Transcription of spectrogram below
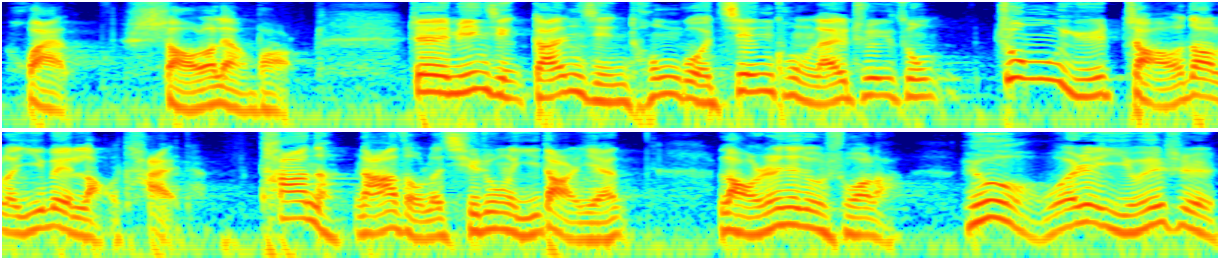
坏了，少了两包。这民警赶紧通过监控来追踪，终于找到了一位老太太。她呢拿走了其中的一袋盐，老人家就说了：“哟，我这以为是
